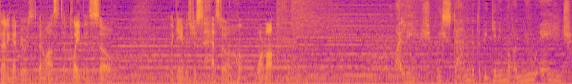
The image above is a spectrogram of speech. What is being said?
Then again, viewers, it's been a while since I played this, so the game is just has to warm up. My liege, we stand at the beginning of a new age.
